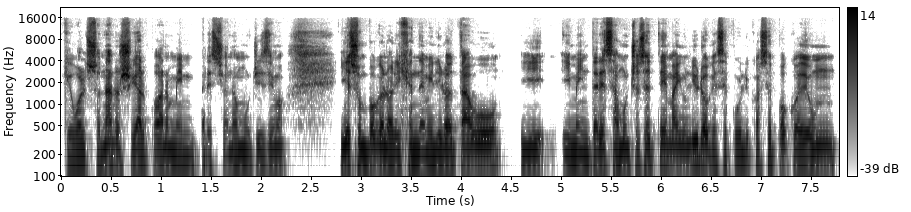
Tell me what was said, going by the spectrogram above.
que, Bolsonaro llegue al poder me impresionó muchísimo. Y es un poco el origen de mi libro Tabú, y, y me interesa mucho ese tema. Hay un libro que se publicó hace poco de un.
